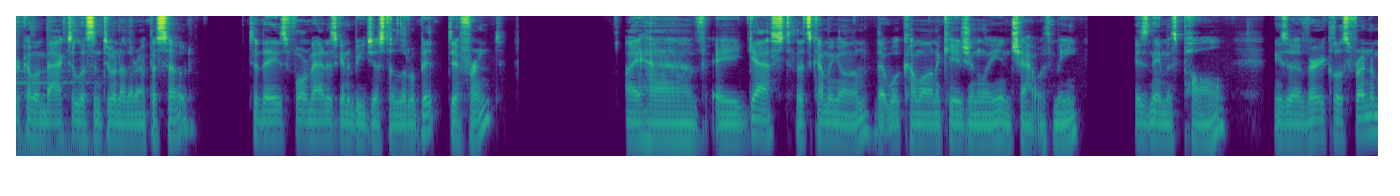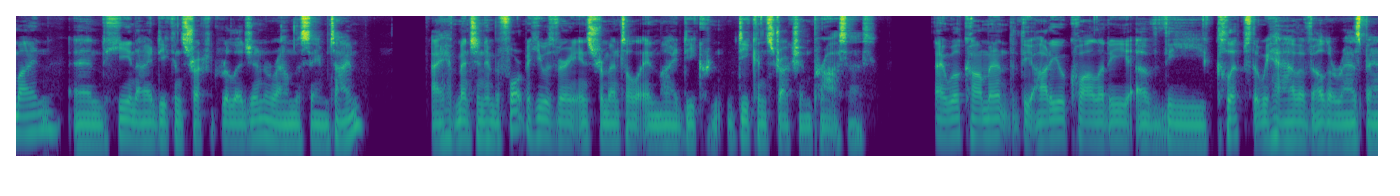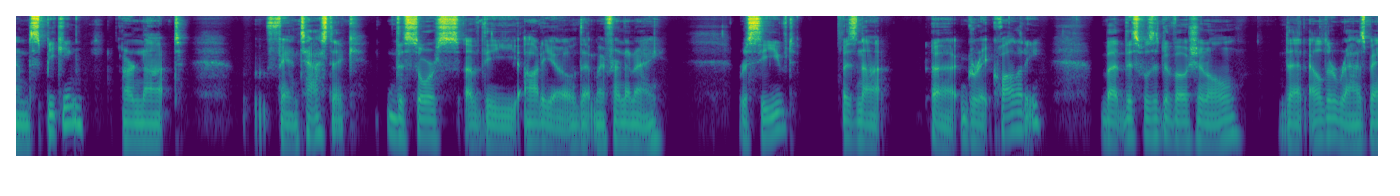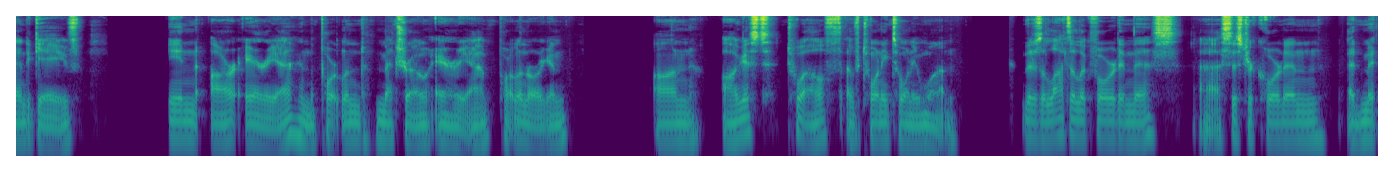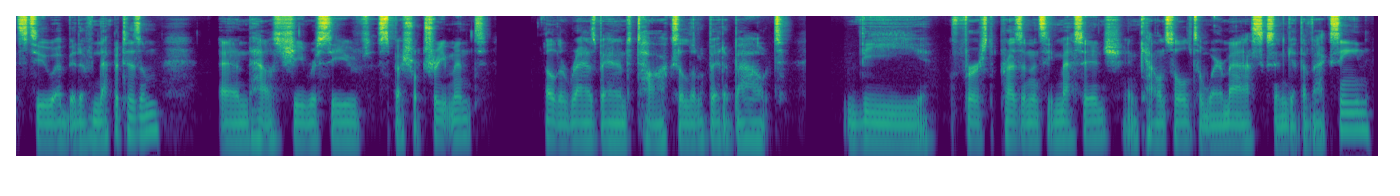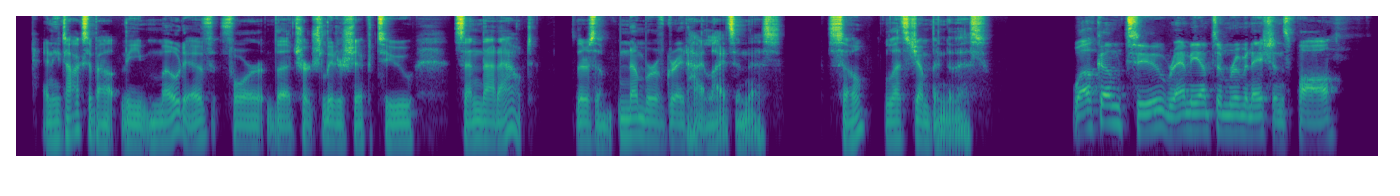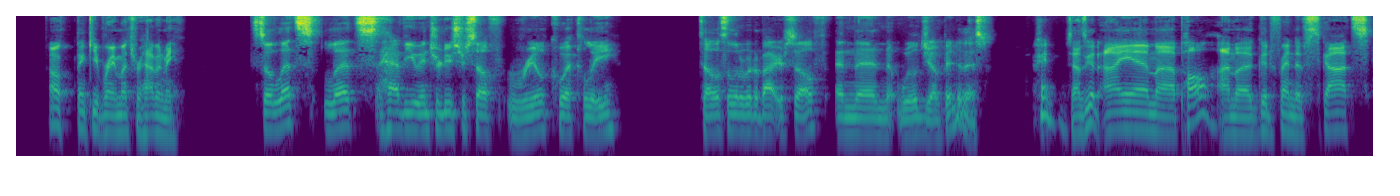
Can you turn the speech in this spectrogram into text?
For coming back to listen to another episode. Today's format is going to be just a little bit different. I have a guest that's coming on that will come on occasionally and chat with me. His name is Paul. He's a very close friend of mine, and he and I deconstructed religion around the same time. I have mentioned him before, but he was very instrumental in my de- deconstruction process. I will comment that the audio quality of the clips that we have of Elder Rasband speaking are not fantastic. The source of the audio that my friend and I received is not uh, great quality, but this was a devotional that Elder Rasband gave in our area, in the Portland metro area, Portland, Oregon, on August 12th of 2021. There's a lot to look forward in this. Uh, Sister Cordon admits to a bit of nepotism and how she received special treatment Elder Rasband talks a little bit about the first presidency message and counsel to wear masks and get the vaccine. And he talks about the motive for the church leadership to send that out. There's a number of great highlights in this. So let's jump into this. Welcome to Rameumptom Ruminations, Paul. Oh, thank you very much for having me. So let's let's have you introduce yourself real quickly tell us a little bit about yourself, and then we'll jump into this. Okay, sounds good. I am uh, Paul. I'm a good friend of Scott's.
